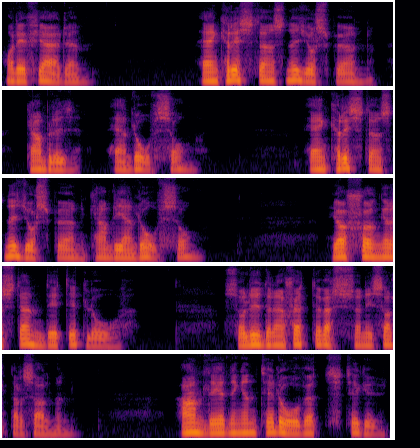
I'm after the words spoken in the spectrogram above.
Och det fjärde. En kristens nyårsbön kan bli en lovsång. En kristens nyårsbön kan bli en lovsång. Jag sjunger ständigt ditt lov. Så lyder den sjätte versen i Saltarsalmen. Anledningen till lovet till Gud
